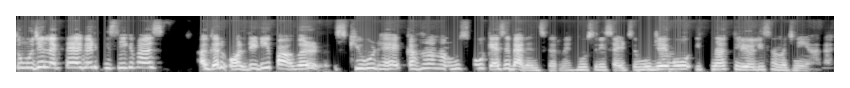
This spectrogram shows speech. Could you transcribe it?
तो मुझे लगता है अगर किसी के पास अगर ऑलरेडी पावर स्क्यूड है कहाँ हम उसको कैसे बैलेंस कर रहे हैं दूसरी साइड से? मुझे वो इतना क्लियरली समझ नहीं आ रहा है।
